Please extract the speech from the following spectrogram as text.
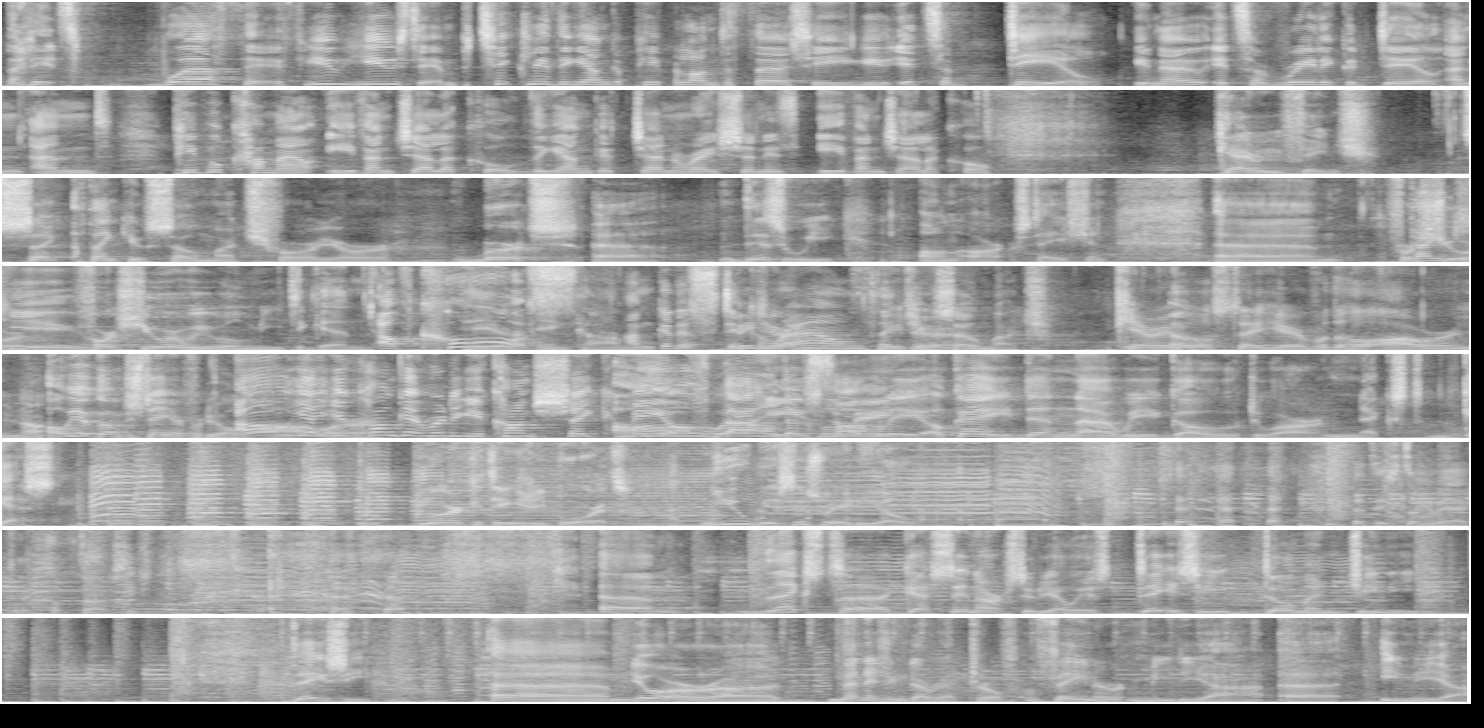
but it's worth it if you use it and particularly the younger people under 30 you, it's a deal you know it's a really good deal and and people come out evangelical the younger generation is evangelical Kerrie Finch, so, thank you so much for your words uh, this week on our station. Um, for Thank sure, you. for sure, we will meet again. of course here in Cannes. i'm going to stick Peter, around Thank you so much. Kerrie Oh. will stay here for the whole hour, you know? Oh, you're going to stay here for the whole oh hour. Oh, yeah you can't get rid of you can't shake me oh, off well, that that's easily lovely. Okay, then uh, we go to our next guest. Marketing Report. New Business Radio. Het is toch werkelijk fantastisch. um, next uh, guest in our studio is Daisy Domenghini. Daisy, um, you're uh, managing director of VaynerMedia uh, EMEA.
